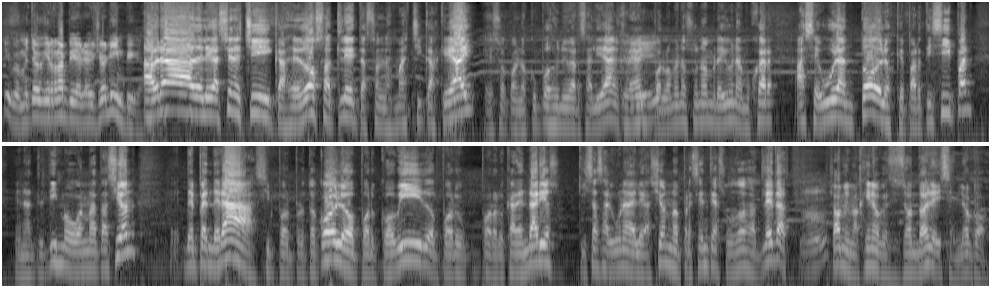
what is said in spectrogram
Sí, pues me tengo que ir rápido a la Villa Olímpica. Habrá delegaciones chicas, de dos atletas son las más chicas que hay. Eso con los cupos de universalidad. En Sí. general, por lo menos un hombre y una mujer aseguran todos los que participan. Participan en atletismo o en natación. Eh, dependerá si por protocolo, o por COVID o por, por calendarios, quizás alguna delegación no presente a sus dos atletas. Mm. Yo me imagino que si son dos le dicen, loco,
